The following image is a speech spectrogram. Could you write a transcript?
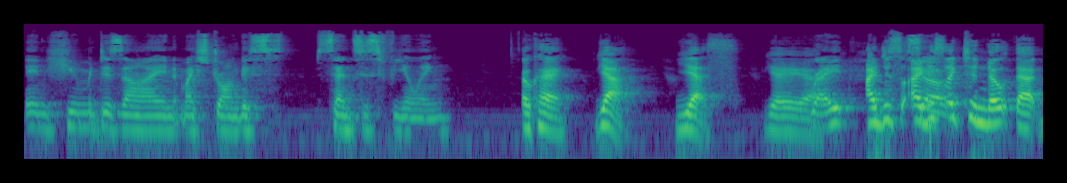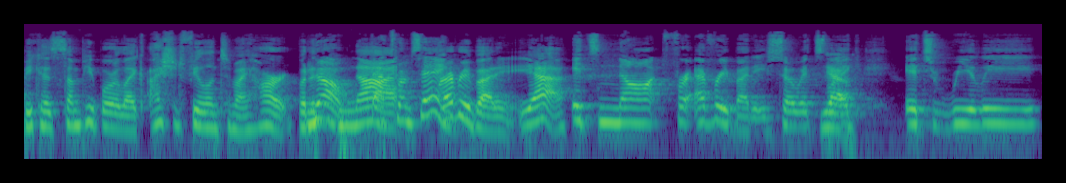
in human design, my strongest sense is feeling. okay. Yeah. Yes. Yeah, yeah, yeah. Right? I just I just like to note that because some people are like, I should feel into my heart, but it's No, not that's what I'm saying. for everybody. Yeah. It's not for everybody. So it's Yeah. like it's really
